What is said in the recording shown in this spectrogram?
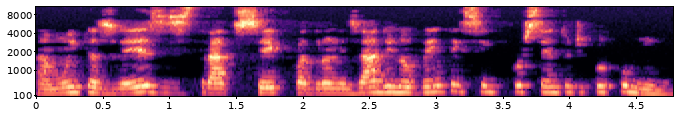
há muitas vezes, extrato seco padronizado e 95% de curcumina.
